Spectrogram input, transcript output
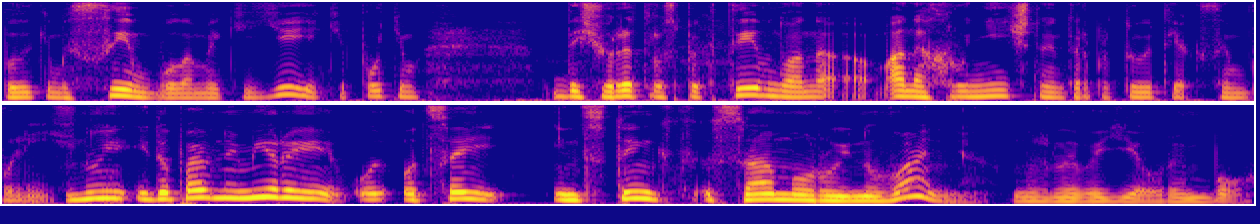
великими символами, які є, які потім. Дещо ретроспективно, анахронічно інтерпретують як символістські. Ну і, і до певної міри оцей інстинкт саморуйнування, можливо, є у Римбо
